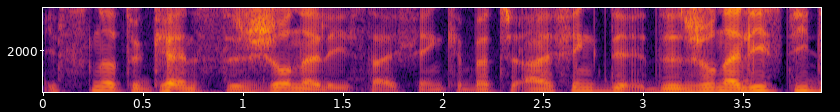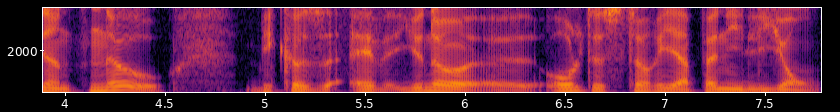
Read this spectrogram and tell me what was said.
it's not against the journalist, I think, but I think the, the journalist didn't know because you know uh, all the story happened in Lyon,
